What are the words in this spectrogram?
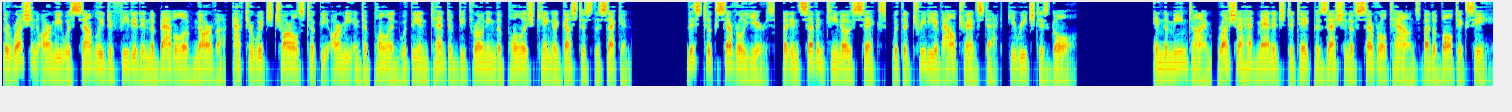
The Russian army was soundly defeated in the Battle of Narva, after which Charles took the army into Poland with the intent of dethroning the Polish king Augustus II. This took several years, but in 1706, with the Treaty of Altranstadt, he reached his goal. In the meantime, Russia had managed to take possession of several towns by the Baltic Sea.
